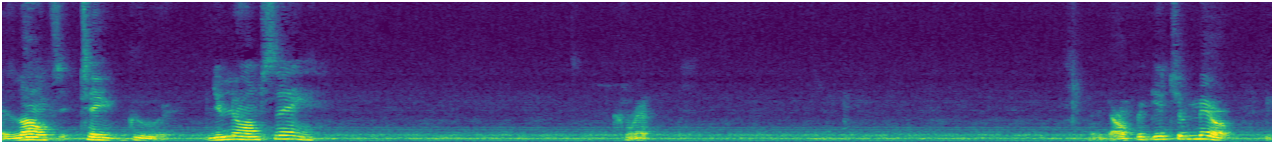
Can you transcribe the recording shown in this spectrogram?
As long as it tastes good. You know what I'm saying? crimp. And don't forget your milk. You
